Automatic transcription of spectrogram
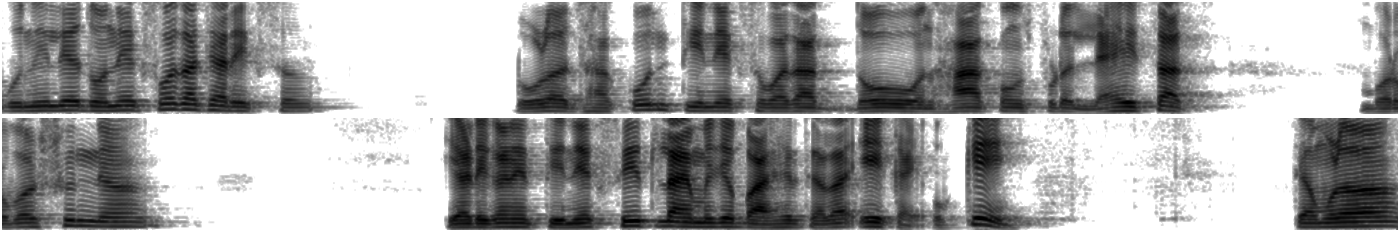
गुणिले दोन एक्स वजा चार एक्स डोळं झाकून तीन एक वजा दोन हा कंस पुढं लिहायचाच. बरोबर शून्य. या ठिकाणी तीन एक इथला आहे म्हणजे बाहेर त्याला एक आहे. ओके? त्यामुळं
